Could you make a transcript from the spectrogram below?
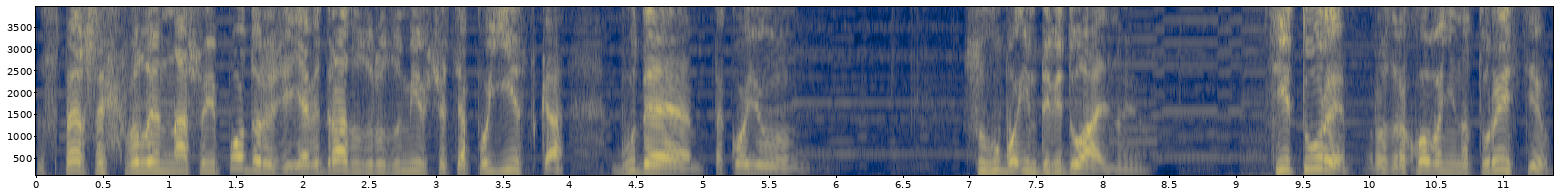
З перших хвилин нашої подорожі я відразу зрозумів, що ця поїздка буде такою сугубо індивідуальною. Ці тури розраховані на туристів,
